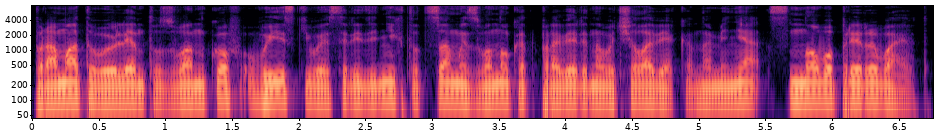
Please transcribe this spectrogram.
Проматываю ленту звонков, выискивая среди них тот самый звонок от проверенного человека, но меня снова прерывают.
